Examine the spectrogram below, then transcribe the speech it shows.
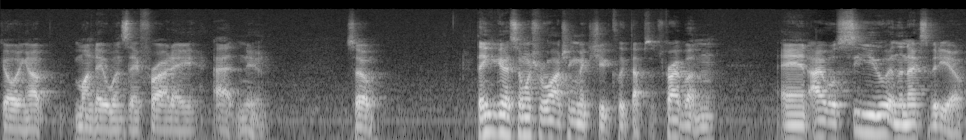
going up Monday, Wednesday, Friday at noon. So, thank you guys so much for watching. Make sure you click that subscribe button, and I will see you in the next video.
